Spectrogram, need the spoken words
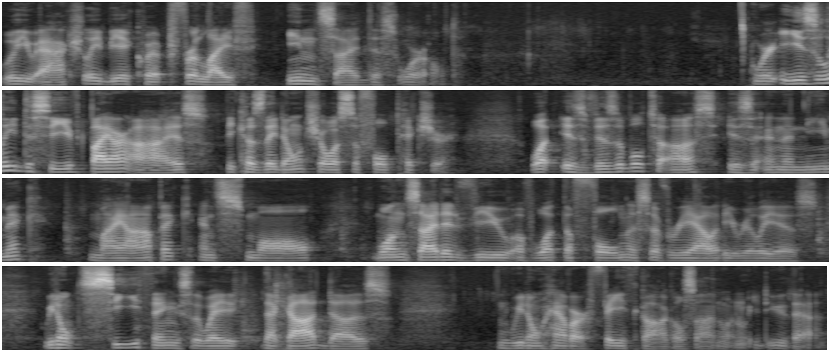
will you actually be equipped for life inside this world. We're easily deceived by our eyes because they don't show us the full picture. What is visible to us is an anemic, myopic, and small, one sided view of what the fullness of reality really is. We don't see things the way that God does, and we don't have our faith goggles on when we do that.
